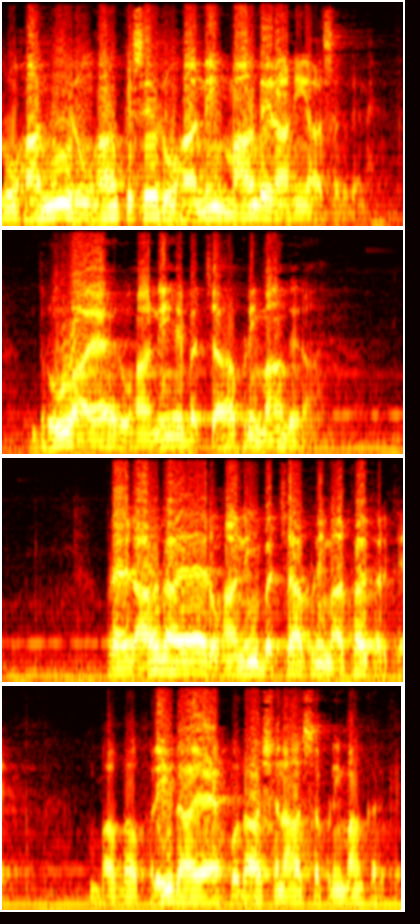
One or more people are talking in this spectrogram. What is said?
ਰੂਹਾਨੀ ਰੂਹਾਂ ਕਿਸੇ ਰੂਹਾਨੀ ਮਾਂ ਦੇ ਰਾਹੀਂ ਆ ਸਕਦੇ ਨੇ। ਧਰੂ ਆਇਆ ਰੂਹਾਨੀ ਇਹ ਬੱਚਾ ਆਪਣੀ ਮਾਂ ਦੇ ਰਾਹੀਂ। ਪ੍ਰਹਿਲਾਦ ਆਇਆ ਰੂਹਾਨੀ ਬੱਚਾ ਆਪਣੀ ਮਾਤਾ ਕਰਕੇ। ਬਾਬਾ ਫਰੀਦ ਆਇਆ ਹੈ, ਖੁਦਾ ਸ਼ਨਾਸ ਆਪਣੀ ਮਾਂ ਕਰਕੇ।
